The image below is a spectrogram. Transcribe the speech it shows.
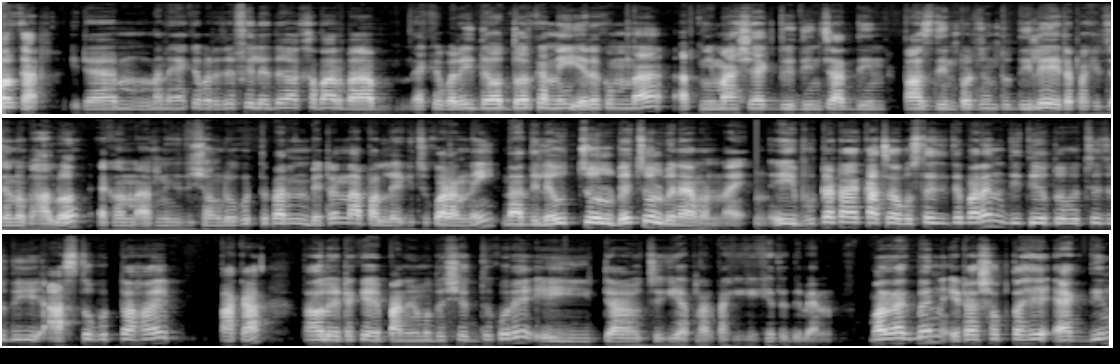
দরকার। এটা মানে একেবারে যে ফেলে দেওয়া খাবার বা একেবারেই দেওয়ার দরকার নেই, এরকম না। আপনি মাসে এক, দুই দিন, চার দিন, পাঁচ দিন পর্যন্ত দিলে এটা পাখির জন্য ভালো। এখন আপনি যদি সংগ্রহ করতে পারেন বেটার না পারলে কিছু করার নেই। না দিলেও চলবে চলবে না এমন নয়। এই ভুট্টাটা কাঁচা অবস্থায় দিতে পারেন। দ্বিতীয়ত হচ্ছে যদি আস্ত ভুট্টা হয়, পাকা, তাহলে এটাকে পানির মধ্যে সেদ্ধ করে এইটা হচ্ছে কি আপনার পাখিকে খেতে দিবেন। মনে রাখবেন, এটা সপ্তাহে একদিন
